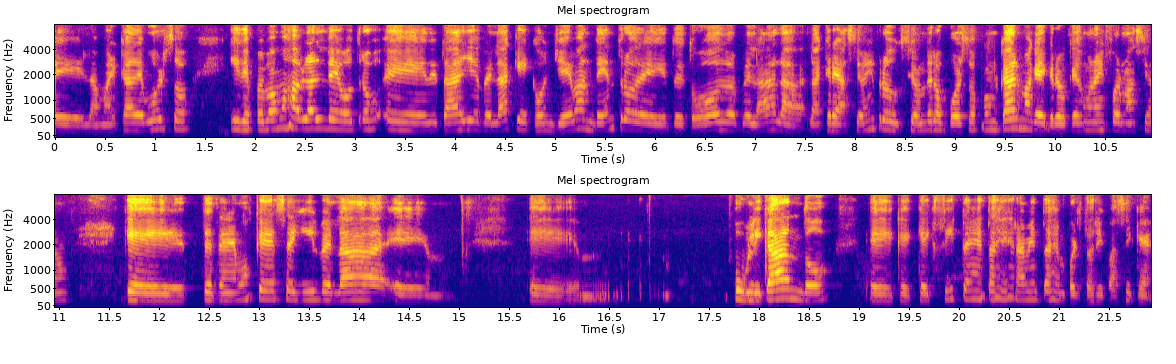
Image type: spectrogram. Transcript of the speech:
Eh, la marca de bolso. Y después vamos a hablar de otros eh, detalles, ¿verdad? Que conllevan dentro de, todo, ¿verdad? La, creación y producción de los bolsos con calma, que creo que es una información que te tenemos que seguir, ¿verdad? Eh, publicando eh, que, existen estas herramientas en Puerto Rico. Así que,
